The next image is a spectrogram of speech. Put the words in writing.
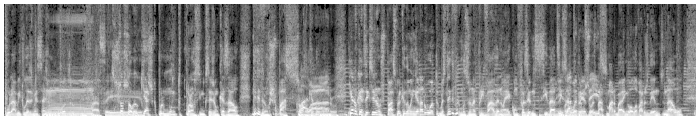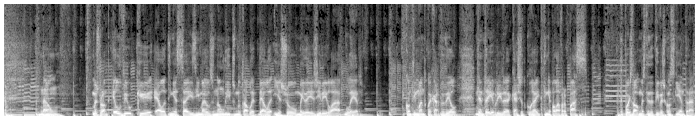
por hábito ler as mensagens um do outro. Hum, faça isso. Só sou eu que acho que por muito próximo que seja um casal, tem de haver um espaço só claro. para cada um. E eu não quero dizer que seja um espaço para cada um enganar o outro, mas tem de haver uma zona privada, não é? Como fazer necessidades enquanto a outra pessoa é está a tomar banho ou a lavar os dentes. Não. Não. Mas pronto, ele viu que ela tinha seis e-mails não lidos no tablet dela e achou uma ideia gira ir lá ler. Continuando com a carta dele, tentei abrir a caixa de correio que tinha a palavra passe. Depois de algumas tentativas consegui entrar.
